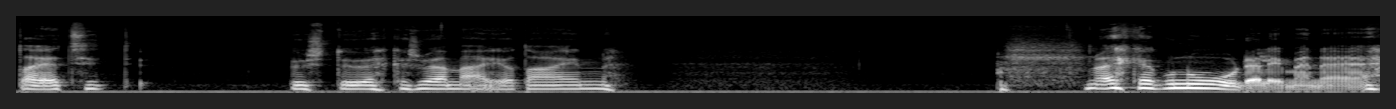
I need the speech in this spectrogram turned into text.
Tai että sitten pystyy ehkä syömään jotain... No ehkä joku nuudeli menee.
